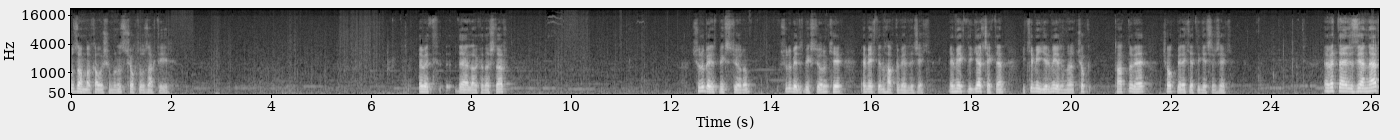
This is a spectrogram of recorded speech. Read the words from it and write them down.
bu zamma kavuşumunuz çok da uzak değil. Evet değerli arkadaşlar. Şunu belirtmek istiyorum. Şunu belirtmek istiyorum ki emeklinin hakkı verilecek. Emekli gerçekten 2020 yılını çok tatlı ve çok bereketli geçirecek. Evet değerli izleyenler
